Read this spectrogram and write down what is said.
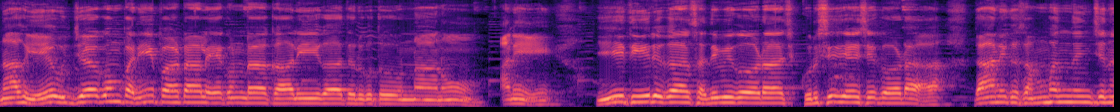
నాకు ఏ ఉద్యోగం పని పాట లేకుండా ఖాళీగా తిరుగుతూ ఉన్నాను? అని ఈ తీరుగా చదివి కూడా కృషి చేసి కూడా దానికి సంబంధించిన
